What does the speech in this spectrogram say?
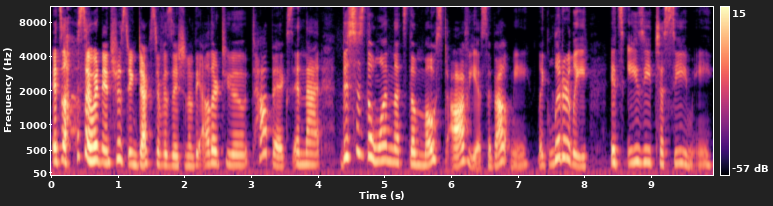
It's also an interesting juxtaposition of the other two topics in that this is the one that's the most obvious about me. Like, literally, it's easy to see me,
